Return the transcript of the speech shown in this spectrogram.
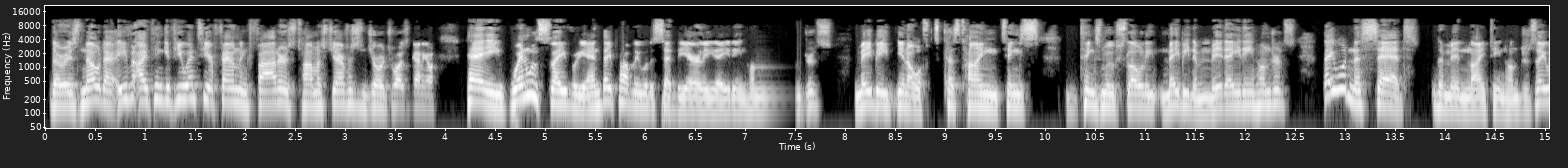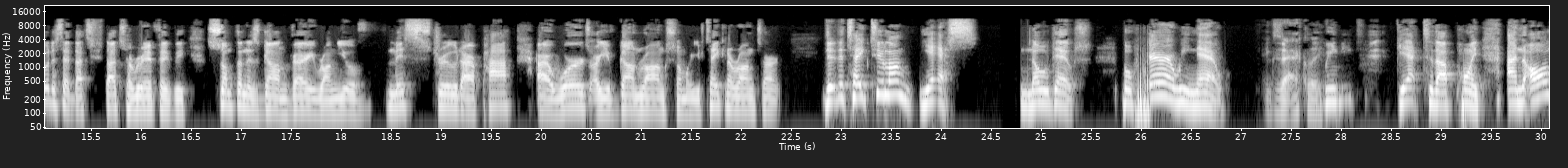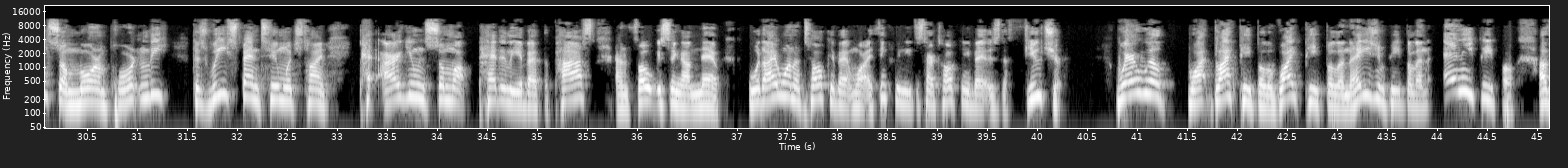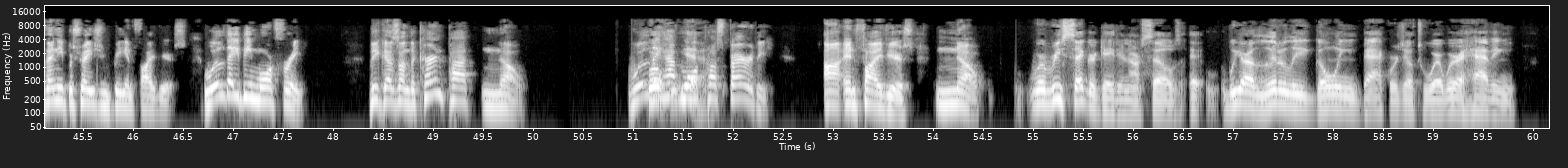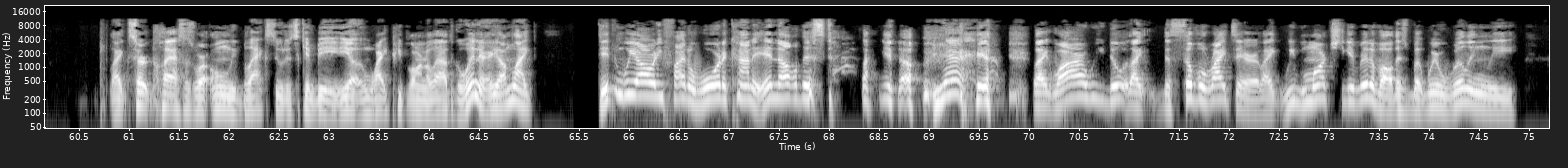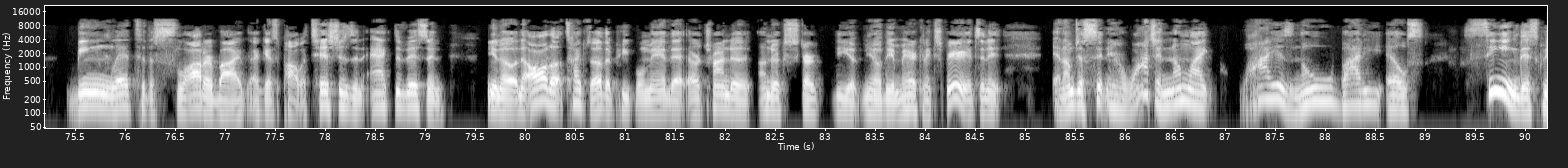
There is no doubt. Even I think if you went to your founding fathers, Thomas Jefferson, George Washington, go, hey, when will slavery end? They probably would have said the early 1800s. Maybe, you know, because time, things, things move slowly, maybe the mid 1800s. They wouldn't have said the mid 1900s. They would have said that's, that's horrifically, something has gone very wrong. You have misstrewed our path, our words, or you've gone wrong somewhere. You've taken a wrong turn. Did it take too long? Yes, no doubt. But where are we now? Exactly. We need to get to that point. And also, more importantly, because we spend too much time pe- arguing somewhat pettily about the past and focusing on now. What I want to talk about and what I think we need to start talking about is the future. Where will what black people, white people, and Asian people, and any people of any persuasion be in five years? Will they be more free? Because on the current path, no. Will Well, they have more prosperity uh, in five years? No. We're resegregating ourselves. Eh, We are literally going backwards yo, to where we're having like certain classes where only black students can be, yeah, and white people aren't allowed to go in there. Yo, I'm like, didn't we already fight a war to kind of end all this stuff? like, you know, Yeah. like why are we doing like the civil rights era? Like we marched to get rid of all this, but we're willingly being led to the slaughter by, I guess, politicians and activists and you know, and all the types of other people, man, that are trying to underskirt the you know the American experience and it. And I'm just sitting here watching, and I'm like, why is nobody else seeing this?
